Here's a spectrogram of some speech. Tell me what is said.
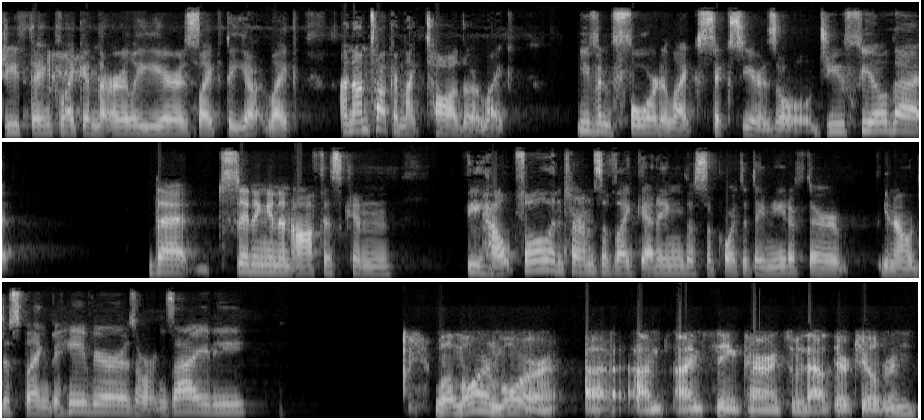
do you think like in the early years like the like and i'm talking like toddler like even four to like six years old do you feel that that sitting in an office can be helpful in terms of like getting the support that they need if they're you know displaying behaviors or anxiety? Well, more and more, uh, I'm I'm seeing parents without their children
